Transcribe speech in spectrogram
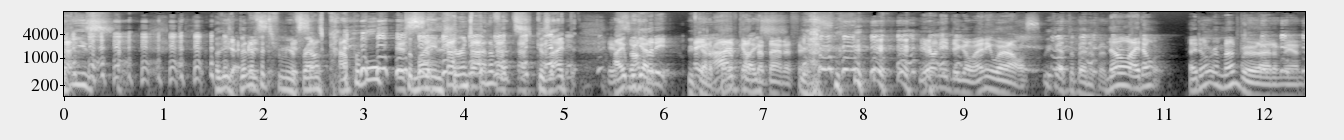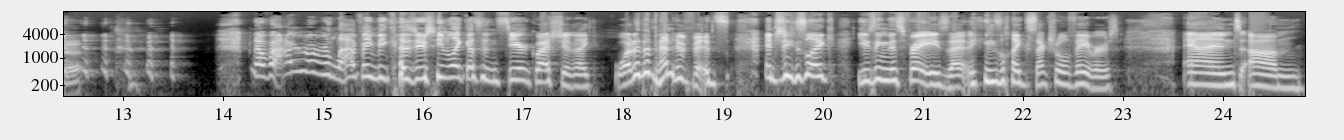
are these are these Yeah, benefits is- from your is friends some- comparable to my insurance benefits? Because I, If I we got somebody, we've hey, got a better I've got price. the benefit. you don't need to go anywhere else. We got the benefit. No, I don't. I don't remember that, Amanda. No, but I remember laughing because you seemed like a sincere question. Like, what are the benefits? And she's like using this phrase that means like sexual favors. And, um,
